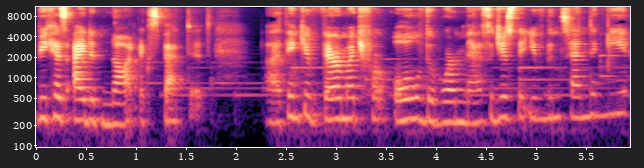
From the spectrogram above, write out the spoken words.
because I did not expect it. Uh, thank you very much for all of the warm messages that you've been sending me,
